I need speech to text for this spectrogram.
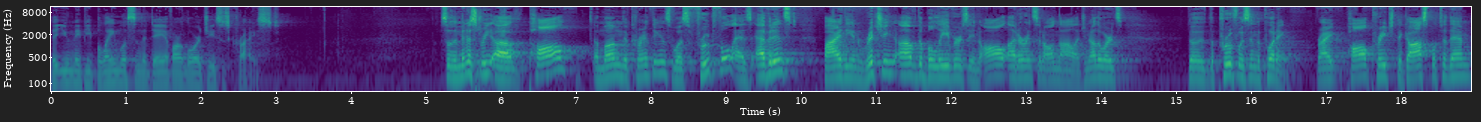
that you may be blameless in the day of our Lord Jesus Christ. So, the ministry of Paul among the Corinthians was fruitful, as evidenced by the enriching of the believers in all utterance and all knowledge. In other words, the, the proof was in the pudding, right? Paul preached the gospel to them,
